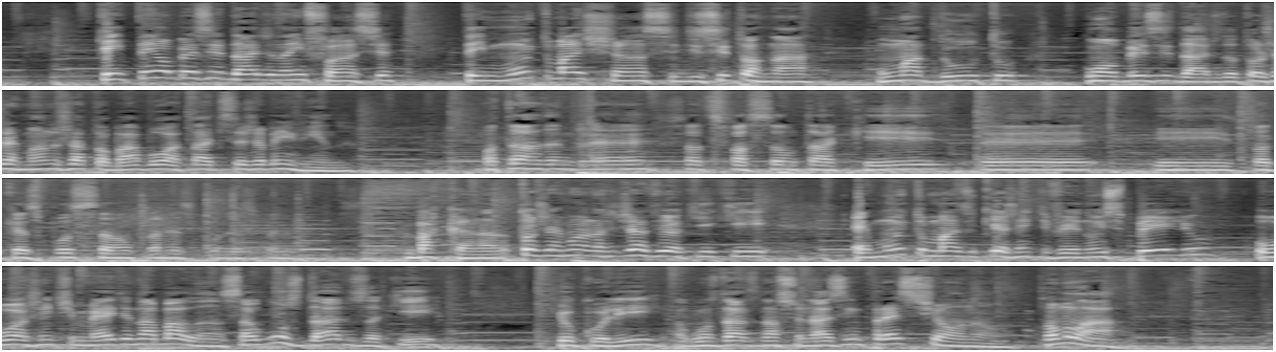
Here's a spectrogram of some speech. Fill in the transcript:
Quem tem obesidade na infância tem muito mais chance de se tornar um adulto com obesidade. Doutor Germano Jatobá, boa tarde, seja bem-vindo. Boa tarde, André. Satisfação estar aqui é, e estou aqui à disposição para responder as perguntas. Bacana. Doutor Germano, a gente já viu aqui que é muito mais do que a gente vê no espelho ou a gente mede na balança. Alguns dados aqui que eu colhi, alguns dados nacionais impressionam. Vamos lá.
